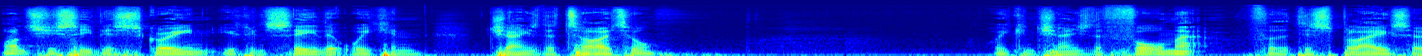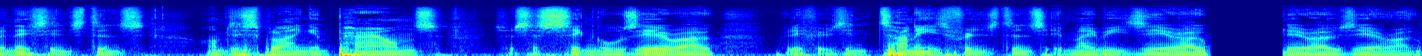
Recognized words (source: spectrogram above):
Once you see this screen, you can see that we can change the title, we can change the format for the display. So in this instance, I'm displaying in pounds, so it's a single zero. But if it was in tonnes, for instance, it may be zero zero zero.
